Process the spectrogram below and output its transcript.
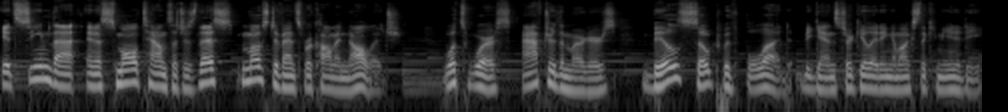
It seemed that, in a small town such as this, most events were common knowledge. What's worse, after the murders, bills soaked with blood began circulating amongst the community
